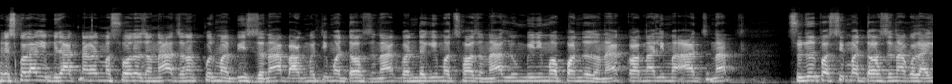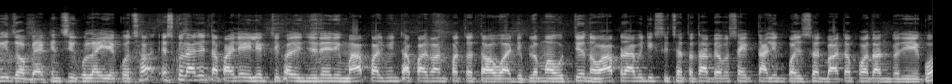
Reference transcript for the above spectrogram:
यसको लागि विराटनगरमा सोह्रजना जनकपुरमा बिसजना बागमतीमा दसजना गण्डकीमा छजना लुम्बिनीमा पन्ध्रजना कर्णालीमा आठजना सुदूरपश्चिममा दसजनाको लागि जब भ्याकेन्सी खुलाइएको छ। यसको लागि तपाईँले इलेक्ट्रिकल इन्जिनियरिङमा प्रवीणता प्रमाणपत्र तह वा डिप्लोमा उत्तीर्ण वा प्राविधिक शिक्षा तथा व्यावसायिक तालिम परिषदबाट प्रदान गरिएको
